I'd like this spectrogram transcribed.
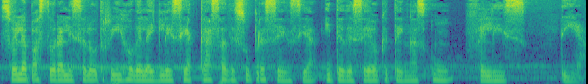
Soy la pastora Lizelot Rijo de la iglesia Casa de Su Presencia y te deseo que tengas un feliz día.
